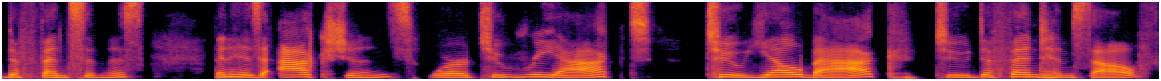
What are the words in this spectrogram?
defensiveness. Then his actions were to react, to yell back, to defend himself,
